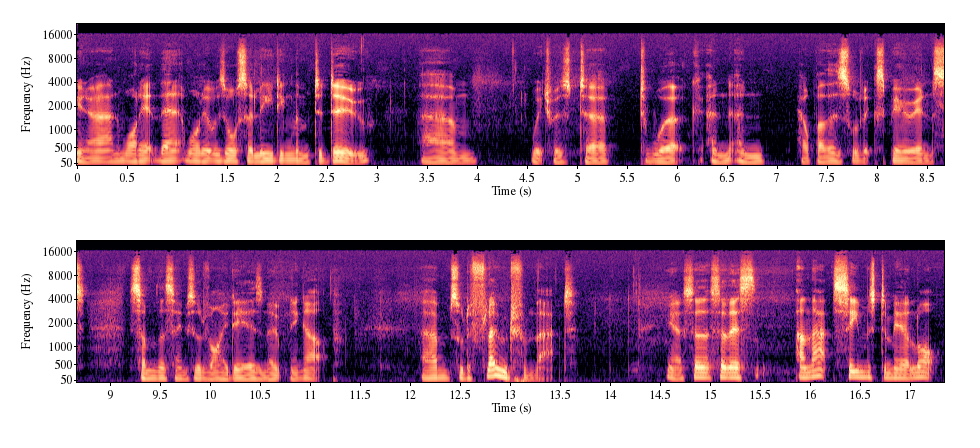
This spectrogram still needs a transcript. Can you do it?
you know, and what it then what it was also leading them to do, um, which was to to work and and help others sort of experience some of the same sort of ideas and opening up, um, sort of flowed from that. Yeah. so so there's and that seems to me a lot,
